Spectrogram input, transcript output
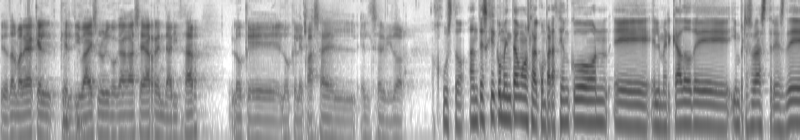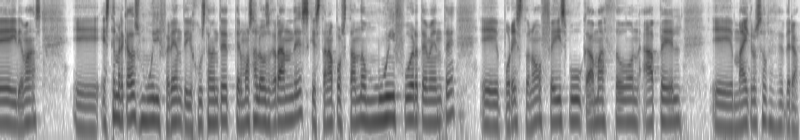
Y de tal manera que el, que el, device lo único que haga sea renderizar lo que, lo que le pasa el, el servidor. Justo. Antes que comentamos la comparación con eh, el mercado de impresoras 3D y demás, eh, este mercado es muy diferente y justamente tenemos a los grandes que están apostando muy fuertemente eh, por esto, ¿no? Facebook, Amazon, Apple, Microsoft, etcétera.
